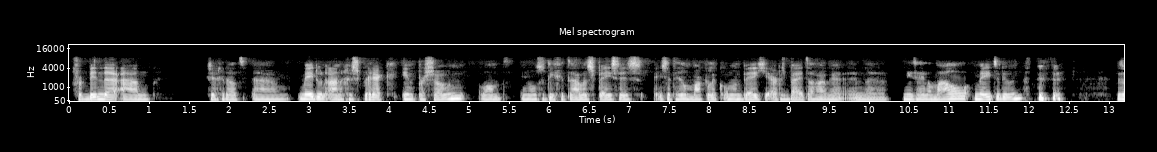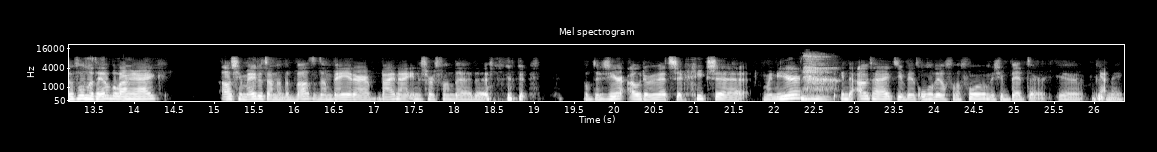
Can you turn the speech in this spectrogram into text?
verbinden aan, zeg je dat, uh, meedoen aan een gesprek in persoon. Want in onze digitale spaces is het heel makkelijk om een beetje ergens bij te hangen en uh, niet helemaal mee te doen. Dus we vonden het heel belangrijk. Als je meedoet aan een debat, dan ben je er bijna in een soort van de. de op de zeer ouderwetse Griekse manier. In de oudheid. Je bent onderdeel van een forum, dus je bent er. Je doet Ja. mee.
